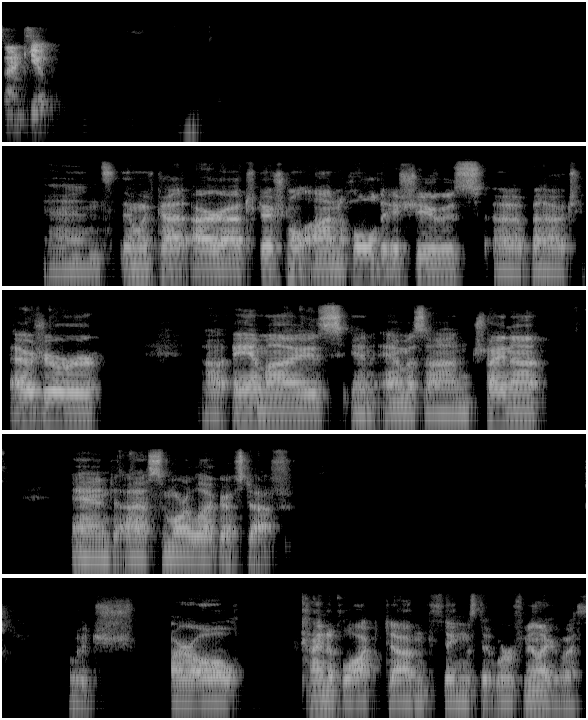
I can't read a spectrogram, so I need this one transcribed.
Thank you. And then we've got our uh, traditional on-hold issues uh, about Azure, uh, AMIs in Amazon China, and uh, some more logo stuff, which are all kind of locked down things that we're familiar with.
